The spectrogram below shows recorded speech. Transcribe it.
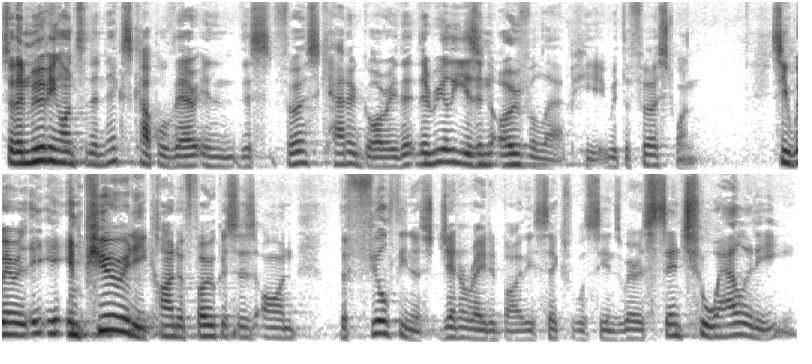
So, then moving on to the next couple there in this first category, there really is an overlap here with the first one. See, where impurity kind of focuses on the filthiness generated by these sexual sins, whereas sensuality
